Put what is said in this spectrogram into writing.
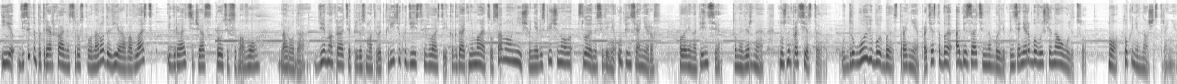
И действительно патриархальность русского народа, вера во власть играет сейчас против самого народа. Демократия предусматривает критику действий власти, и когда отнимается у самого нищего, необеспеченного слоя населения, у пенсионеров половина пенсии, то, наверное, нужны протесты. В другой любой бы стране протесты бы обязательно были. Пенсионеры бы вышли на улицу. Но только не в нашей стране.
